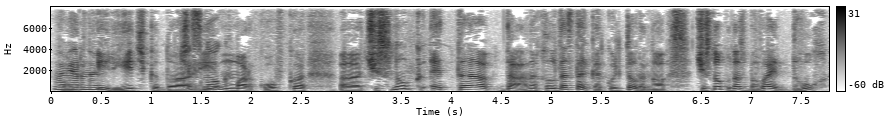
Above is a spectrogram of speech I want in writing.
наверное. И редька, да, чеснок. и морковка. Чеснок – это, да, она холодостойкая культура, но чеснок у нас бывает двух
